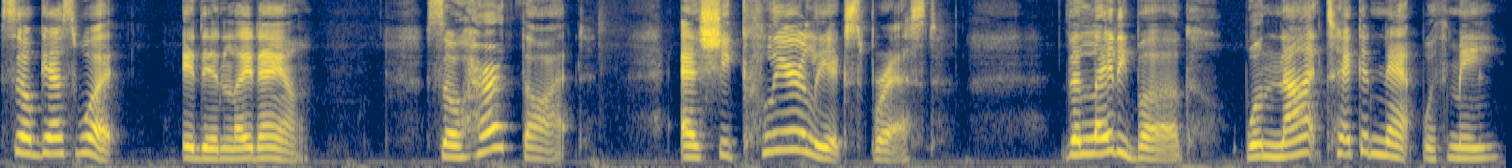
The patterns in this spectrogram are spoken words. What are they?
So, guess what? It didn't lay down. So, her thought, as she clearly expressed, the ladybug will not take a nap with me.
